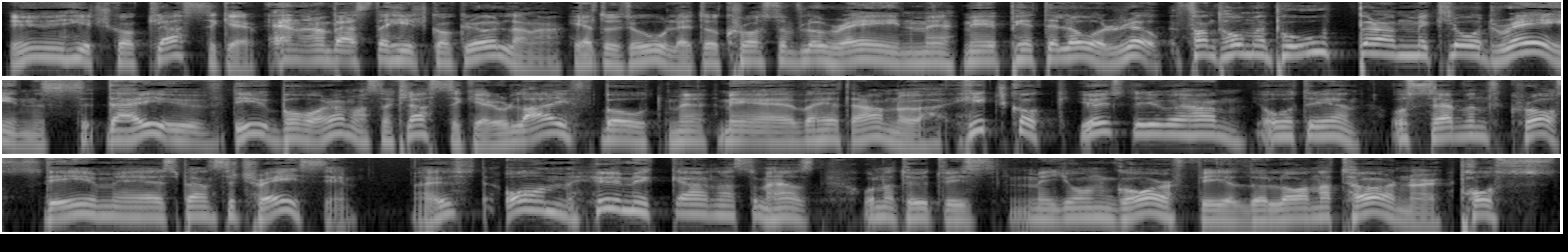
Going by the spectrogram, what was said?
Det är ju en Hitchcock-klassiker. En av de bästa Hitchcock-rullarna. Helt otroligt. Och Frost of Lorraine med, med Peter Lorre. Fantomen på Operan med Claude Rains. Det här är ju, det är ju bara en massa klassiker. Och Lifeboat med, med, vad heter han då? Hitchcock. Ja just det, det var han. Återigen. Och Seventh Cross. Det är ju med Spencer Tracy. Ja, just det. Om hur mycket annat som helst. Och naturligtvis med John Garfield och Lana Turner. Post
